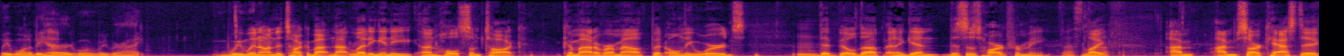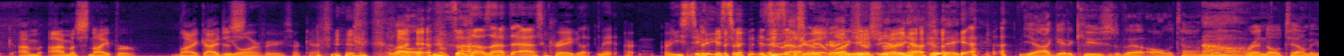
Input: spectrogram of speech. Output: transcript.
We want to be Yeah. heard. When we want to be right. We went on to talk about not letting any unwholesome talk come out of our mouth, but only words that build up. And again, this is hard for me. That's like tough. I'm I'm sarcastic. I'm I'm a sniper. Like I just you are very sarcastic. Well, Sometimes I have to ask Craig, like, man, are, are you serious? Is this You a asked me joke? at Or are lunch you, yesterday. Yeah, you have to think. yeah, yeah. I get accused of that all the time. Bren- ah. Brenda will tell me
